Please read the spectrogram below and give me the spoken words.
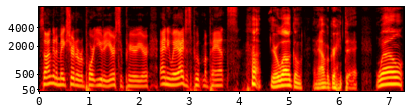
So I'm going to make sure to report you to your superior. Anyway, I just pooped my pants. You're welcome, and have a great day. Well,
